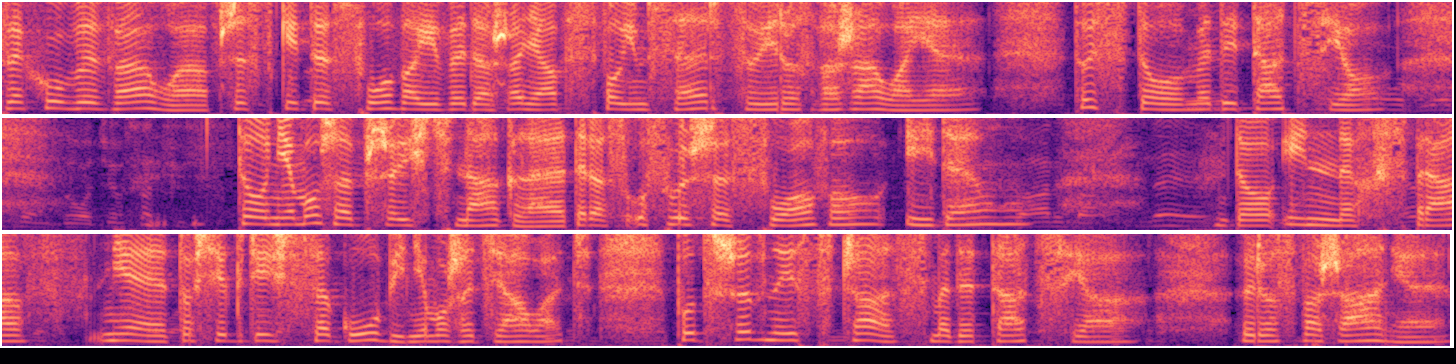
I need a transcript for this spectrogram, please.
zachowywała wszystkie te słowa i wydarzenia w swoim sercu i rozważała je. To jest to medytacjo. To nie może przyjść nagle. Teraz usłyszę słowo, idę do innych spraw. Nie, to się gdzieś zagubi, nie może działać. Potrzebny jest czas, medytacja, rozważanie,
